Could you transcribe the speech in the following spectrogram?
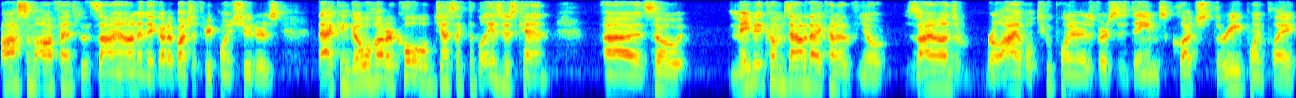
awesome offense with Zion, and they've got a bunch of three point shooters that can go hot or cold, just like the Blazers can. Uh, so maybe it comes down to that kind of you know Zion's reliable two pointers versus Dame's clutch three point play.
